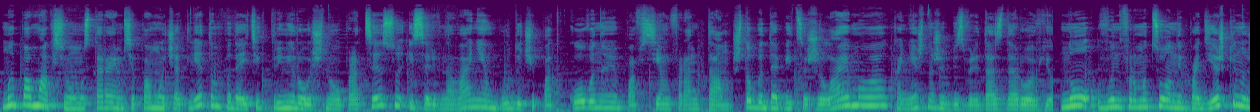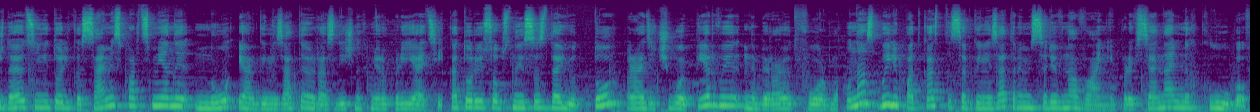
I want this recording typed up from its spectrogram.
Мы по максимуму стараемся помочь атлетам подойти к тренировочному процессу и соревнованиям, будучи подкованными по всем фронтам, чтобы добиться желаемого, конечно же, без вреда здоровью. Но в информационной поддержке нуждаются не только сами спортсмены, но и организаторы различных мероприятий, которые, собственно, и создают то, ради чего первые набирают форму. У нас были подкасты с организаторами соревнований, профессиональных клубов,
